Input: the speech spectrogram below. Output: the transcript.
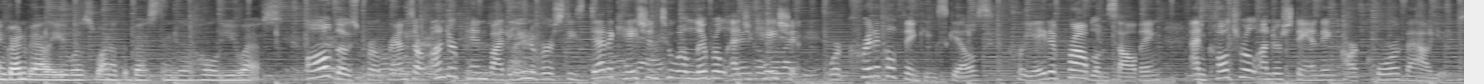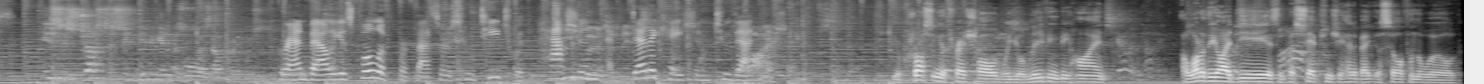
and Grand Valley was one of the best in the whole U.S. All those programs are underpinned by the university's dedication to a liberal education, where critical thinking skills, creative problem solving, and cultural understanding are core values. This is just as significant as all those other Grand Valley is full of professors who teach with passion and dedication to that mission. You're crossing a threshold where you're leaving behind a lot of the ideas and perceptions you had about yourself and the world.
